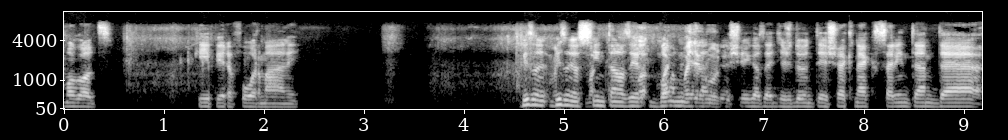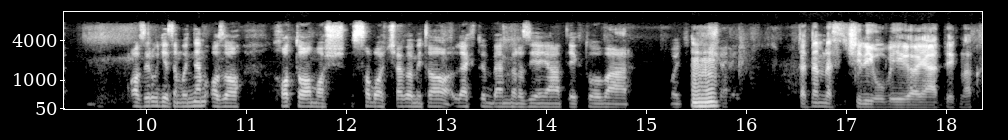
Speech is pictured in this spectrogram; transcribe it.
magad képére formálni. Bizony, bizonyos szinten azért van jelentőség az egyes döntéseknek szerintem, de azért úgy érzem, hogy nem az a hatalmas szabadság, amit a legtöbb ember az ilyen játéktól vár. Vagy uh-huh. Tehát nem lesz csillió vége a játéknak.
